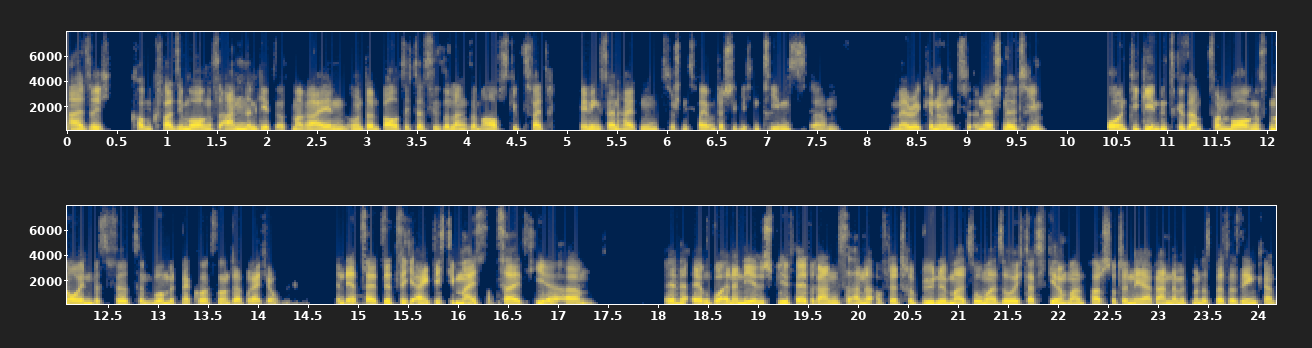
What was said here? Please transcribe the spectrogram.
Also ich komme quasi morgens an, dann geht's erstmal rein und dann baut sich das hier so langsam auf. Es gibt zwei Trainingseinheiten zwischen zwei unterschiedlichen Teams, ähm, American und National Team. Und die gehen insgesamt von morgens 9 bis 14 Uhr mit einer kurzen Unterbrechung. In der Zeit sitze ich eigentlich die meiste Zeit hier ähm, in, irgendwo in der Nähe des Spielfeldrands, an, auf der Tribüne, mal so, mal so. Ich dachte, ich gehe noch mal ein paar Schritte näher ran, damit man das besser sehen kann.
